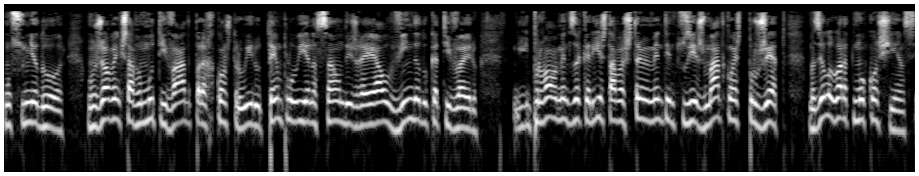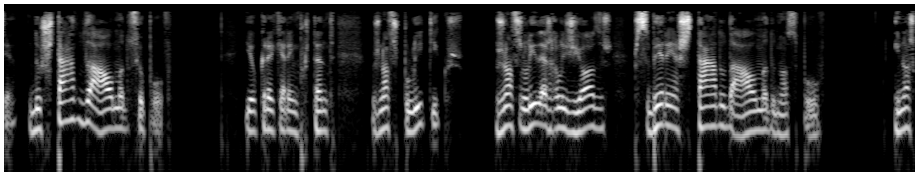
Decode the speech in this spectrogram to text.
um sonhador, um jovem que estava motivado para reconstruir o templo e a nação de Israel vinda do cativeiro. E provavelmente Zacarias estava extremamente entusiasmado com este projeto, mas ele agora tomou consciência do estado da alma do seu povo. E eu creio que era importante os nossos políticos, os nossos líderes religiosos perceberem o estado da alma do nosso povo. E nós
